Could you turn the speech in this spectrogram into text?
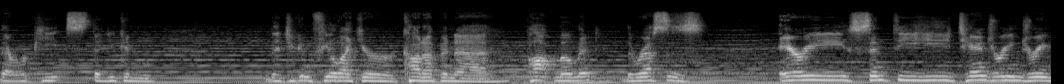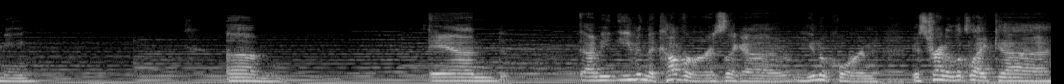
that repeats that you can that you can feel like you're caught up in a pop moment. The rest is airy, synthy, tangerine dreamy. Um, and I mean, even the cover is like a unicorn. It's trying to look like uh,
